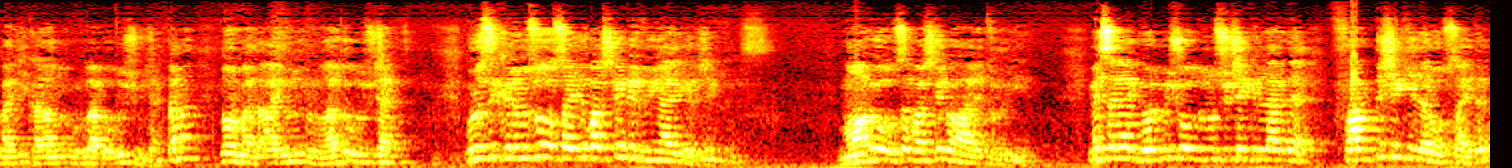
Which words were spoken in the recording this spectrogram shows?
Belki karanlık ruhlarda oluşmayacaktı ama normalde aydınlık ruhlarda oluşacaktı. Burası kırmızı olsaydı başka bir dünyaya girecektiniz. Mavi olsa başka bir hale turuniye. Mesela görmüş olduğunuz şu şekillerde farklı şekiller olsaydı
